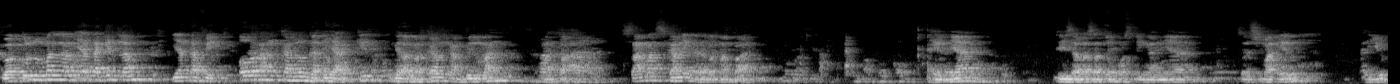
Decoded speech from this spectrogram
Wa kullu man lam yaqin lam yantafi. Orang kalau nggak yakin nggak bakal ngambil manfaat. Sama sekali nggak dapat manfaat akhirnya di salah satu postingannya Ismail Ayub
